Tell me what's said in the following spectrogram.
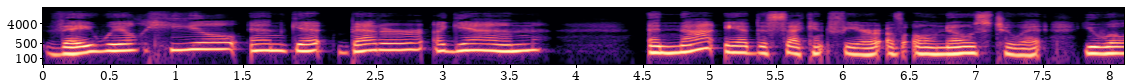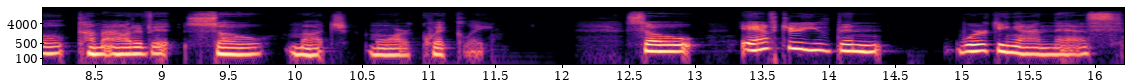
they will heal and get better again and not add the second fear of oh no's to it, you will come out of it so much more quickly. So after you've been working on this,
